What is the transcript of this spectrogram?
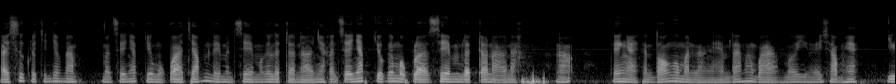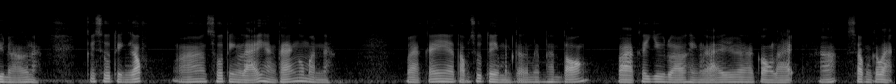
lãi suất là 9.5 mình sẽ nhấp vô một ba chấm để mình xem cái lịch trả nợ nha. Mình sẽ nhấp vô cái mục là xem lịch trả nợ nè. Đó. Cái ngày thanh toán của mình là ngày 28 tháng 3 mới vừa xong ha. Dư nợ nè. Cái số tiền gốc đó, số tiền lãi hàng tháng của mình nè. Và cái tổng số tiền mình cần thanh toán. Và cái dư nợ hiện lại còn lại. Đó xong các bạn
